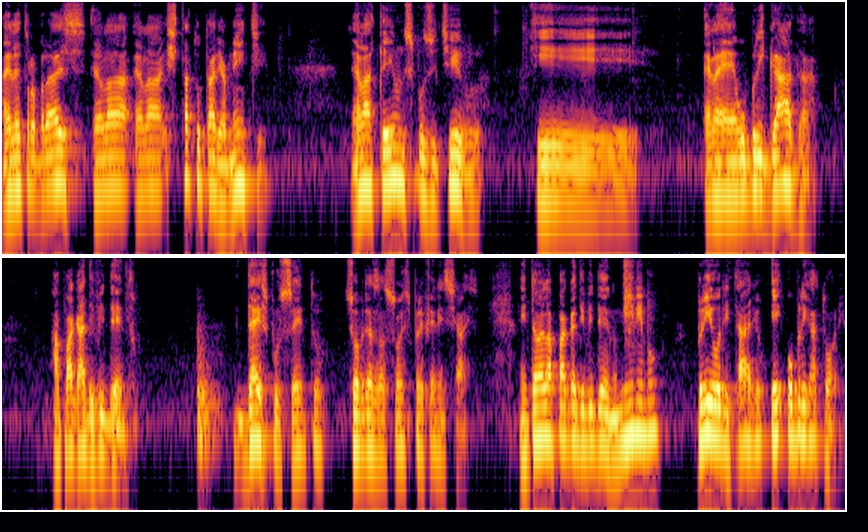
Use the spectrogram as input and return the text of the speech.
A Eletrobras, ela, ela estatutariamente, ela tem um dispositivo que ela é obrigada a pagar dividendo, 10% sobre as ações preferenciais. Então ela paga dividendo mínimo, prioritário e obrigatório.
